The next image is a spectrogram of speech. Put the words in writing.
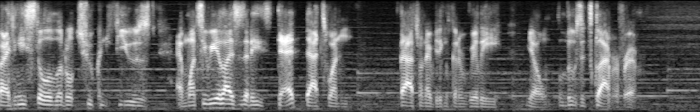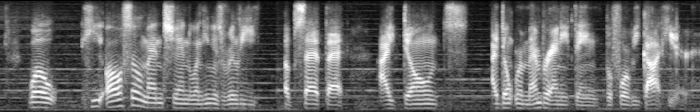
But I think he's still a little too confused. And once he realizes that he's dead, that's when that's when everything's going to really, you know, lose its glamour for him. Well, he also mentioned when he was really upset that I don't I don't remember anything before we got here.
